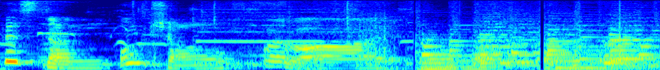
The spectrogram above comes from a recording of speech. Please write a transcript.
bis dann und ciao. Bye bye.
